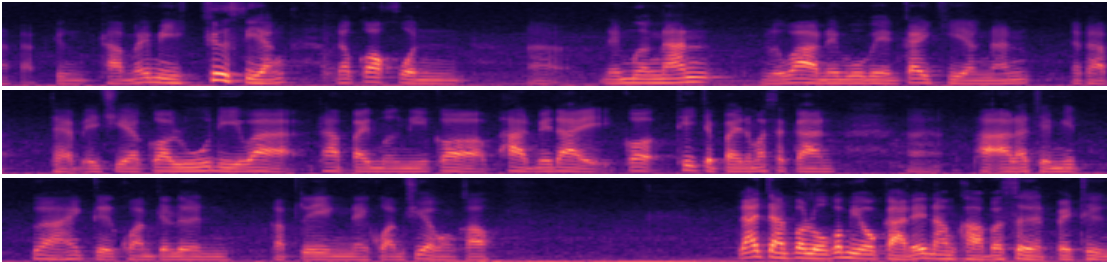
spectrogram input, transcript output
นะครับจึงทำให้มีชื่อเสียงแล้วก็คนในเมืองนั้น หรือว่าในบริเวณใกล้เคียงนั้นนะครับแถบเอเชียก็รู้ดีว่าถ้าไปเมืองนี้ก็พลาดไม่ได้ ก็ที่จะไปนมัสการพระอาราเทมิตเพื่อให้เกิดความเจริญ กับตัวเองในความเชื่อของเขาและอาจารย์เปโลก็มีโอกาสได้นำข่าวประเสริฐไปถึง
